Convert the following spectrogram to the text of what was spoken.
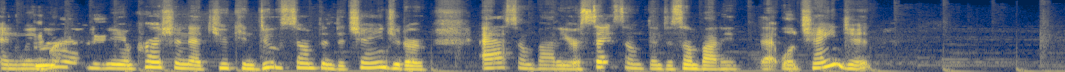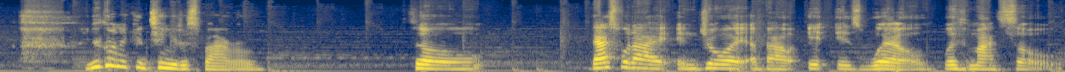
And when you're under the impression that you can do something to change it or ask somebody or say something to somebody that will change it, you're going to continue to spiral. So that's what I enjoy about it as well with my soul.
